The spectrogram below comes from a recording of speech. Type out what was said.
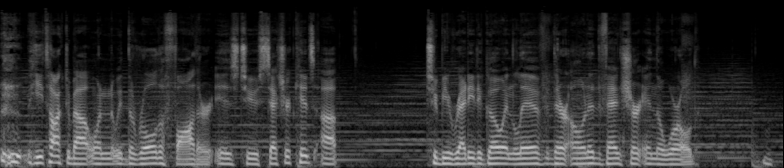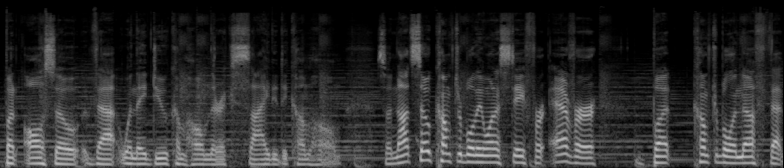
he talked about when the role of the father is to set your kids up to be ready to go and live their own adventure in the world but also that when they do come home, they're excited to come home. So, not so comfortable they want to stay forever, but comfortable enough that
